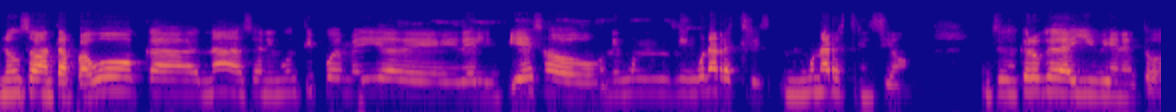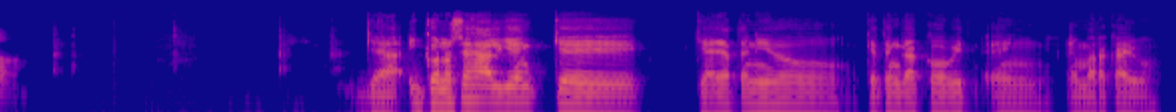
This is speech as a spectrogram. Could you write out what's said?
no usaban tapabocas, nada, o sea, ningún tipo de medida de, limpieza o ningún, ninguna, ninguna restricción. Entonces creo que de allí viene todo. Ya, ¿y conoces a alguien que, que haya tenido, que tenga COVID en, en Maracaibo?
